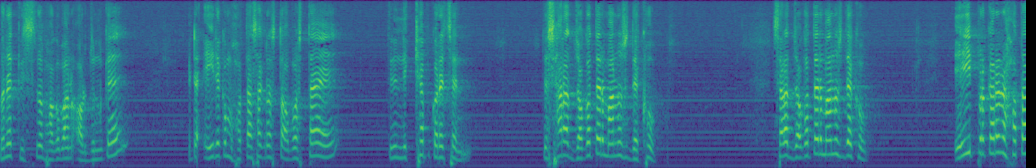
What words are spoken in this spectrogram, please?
মানে কৃষ্ণ ভগবান অর্জুনকে এটা এইরকম হতাশাগ্রস্ত অবস্থায় তিনি নিক্ষেপ করেছেন যে সারা জগতের মানুষ দেখুক। সারা জগতের মানুষ দেখুক, এই প্রকারের হতা,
